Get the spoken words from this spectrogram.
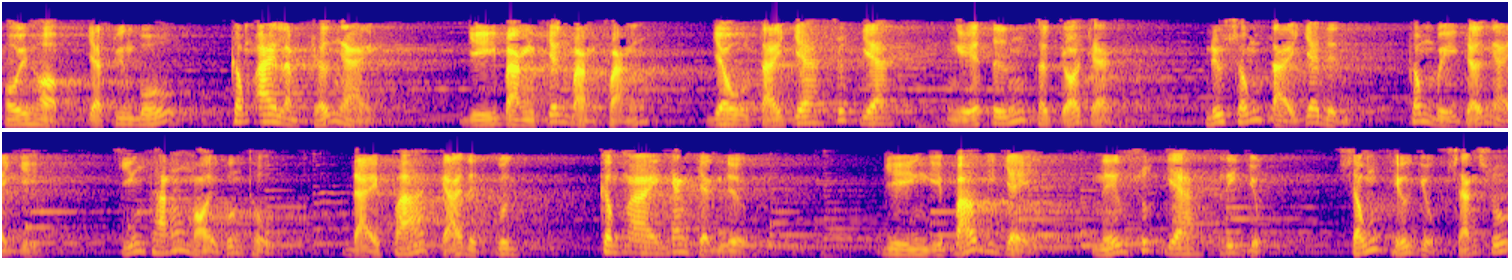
hội họp và tuyên bố, không ai làm trở ngại, vị bằng chân bằng phẳng, giàu tại gia xuất gia, nghĩa tướng thật rõ ràng. Nếu sống tại gia đình, không bị trở ngại gì, chiến thắng mọi quân thù, đại phá cả địch quân, không ai ngăn chặn được. Vì nghiệp báo như vậy, nếu xuất gia ly dục, sống thiểu dục sáng suốt,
